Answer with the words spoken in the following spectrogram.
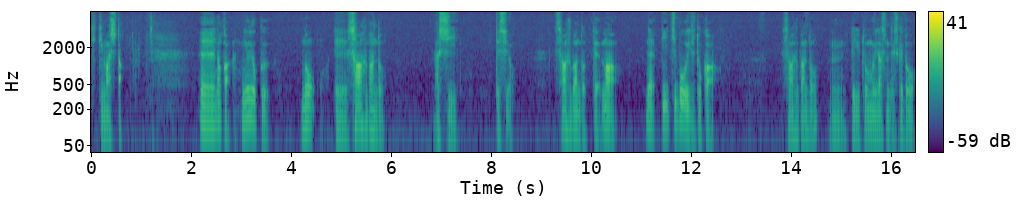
聞きました。えー、なんか、ニューヨークの、えー、サーフバンドらしいですよ。サーフバンドって、まあ、ね、ビーチボーイズとか、サーフバンド？うん、って言うと思い出すんですけど、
